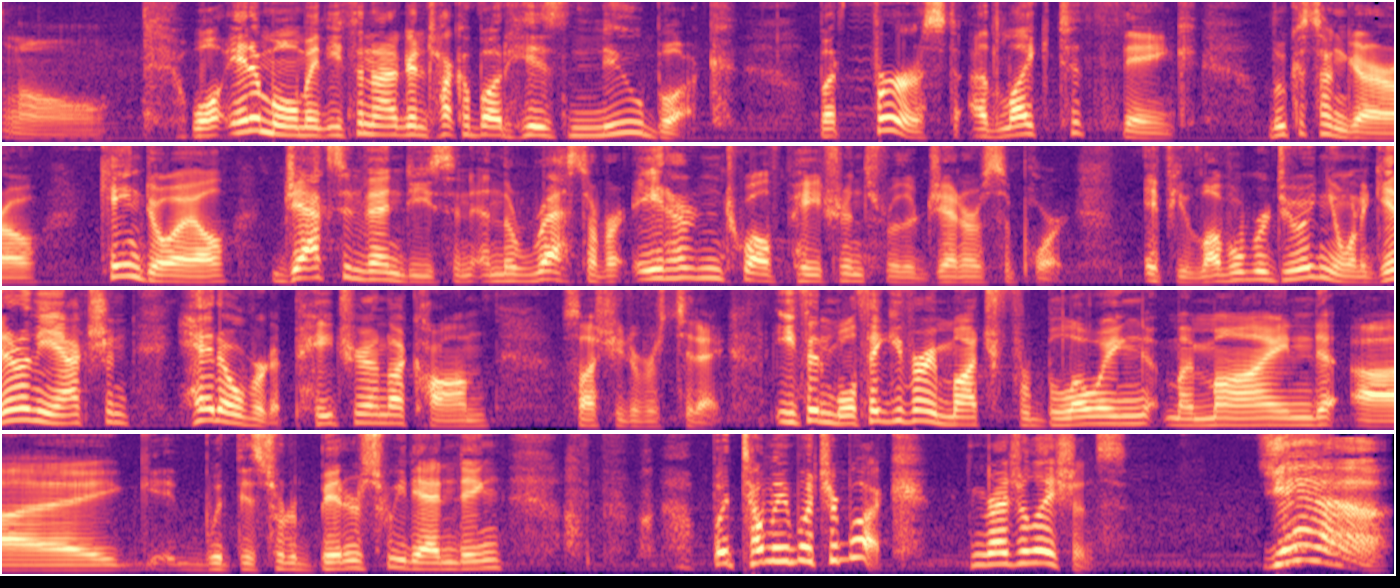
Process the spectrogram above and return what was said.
Oh. Well, in a moment, Ethan and I are going to talk about his new book. But first, I'd like to thank Lucas Ungaro, Kane Doyle, Jackson Van Diesen, and the rest of our 812 patrons for their generous support. If you love what we're doing, you want to get in on the action, head over to patreon.com slash universe today. Ethan, well, thank you very much for blowing my mind uh, with this sort of bittersweet ending. But tell me about your book. Congratulations. Yeah.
